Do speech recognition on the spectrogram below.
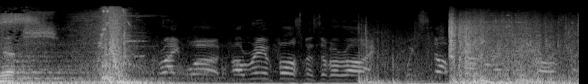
Yes. Great work. Our reinforcements have arrived. We've stopped further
